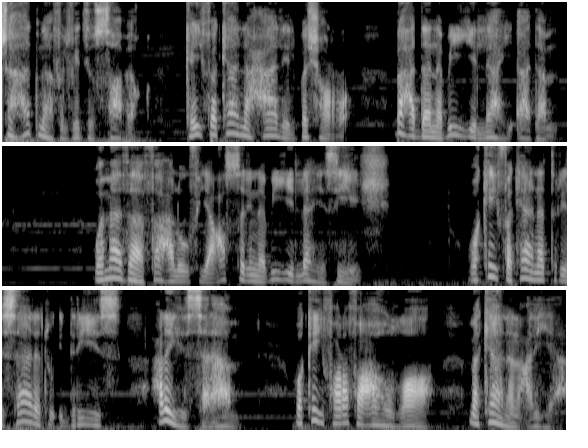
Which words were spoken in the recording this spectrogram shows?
شاهدنا في الفيديو السابق كيف كان حال البشر بعد نبي الله آدم وماذا فعلوا في عصر نبي الله سيش وكيف كانت رسالة إدريس عليه السلام وكيف رفعه الله مكانا عليا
